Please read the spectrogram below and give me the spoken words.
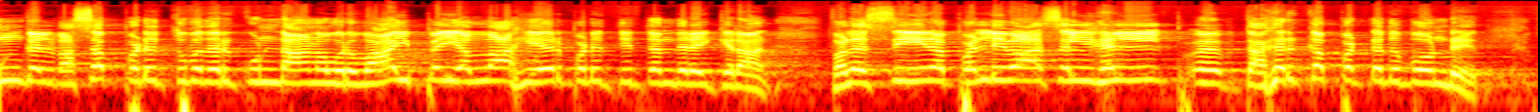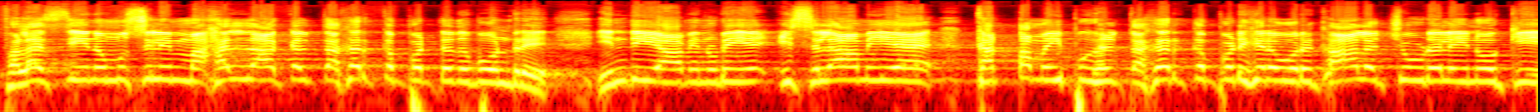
உங்கள் வசப்படுத்துவதற்குண்டான ஒரு வாய்ப்பை அல்லாஹ் ஏற்படுத்தி தந்திருக்கிறான். பலஸ்தீன பள்ளிவாசல்கள் தகர்க்கப்பட்டது போன்று பலஸ்தீன முஸ்லிம் மஹல்லாக்கள் தகர்க்கப்பட்டது போன்று இந்தியாவினுடைய இஸ்லாமிய கட்டமைப்புகள் தகர்க்கப்படுகிற ஒரு காலச்சூழலை நோக்கி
